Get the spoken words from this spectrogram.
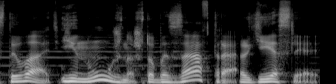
остывать. И нужно, чтобы завтра, если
